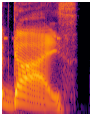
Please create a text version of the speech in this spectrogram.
Good guys.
